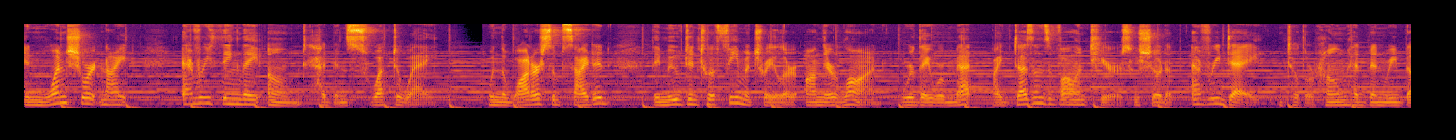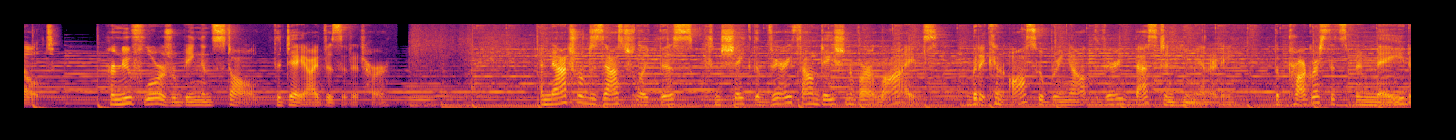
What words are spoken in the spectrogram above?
In one short night, everything they owned had been swept away. When the water subsided, they moved into a FEMA trailer on their lawn where they were met by dozens of volunteers who showed up every day until their home had been rebuilt. Her new floors were being installed the day I visited her. A natural disaster like this can shake the very foundation of our lives but it can also bring out the very best in humanity. The progress that's been made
